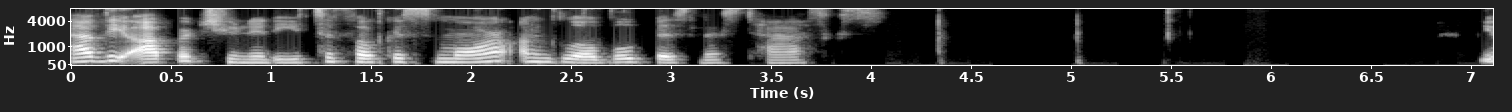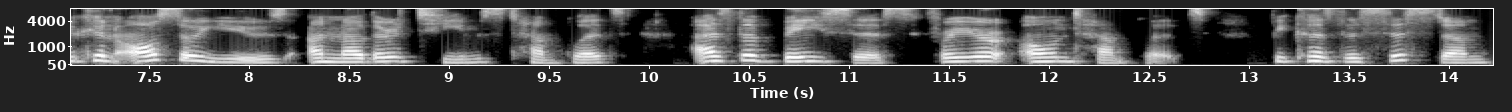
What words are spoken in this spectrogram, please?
have the opportunity to focus more on global business tasks. You can also use another team's templates as the basis for your own templates because the system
